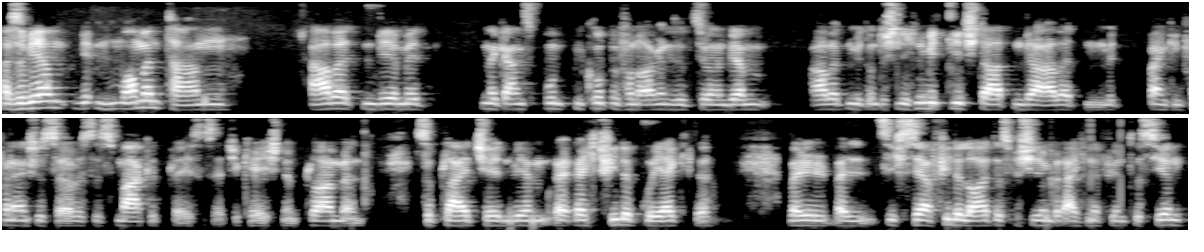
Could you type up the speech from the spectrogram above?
Also wir haben wir, momentan arbeiten wir mit einer ganz bunten Gruppe von Organisationen. Wir haben, arbeiten mit unterschiedlichen Mitgliedstaaten, wir arbeiten mit Banking, Financial Services, Marketplaces, Education, Employment, Supply Chain. Wir haben recht viele Projekte, weil, weil sich sehr viele Leute aus verschiedenen Bereichen dafür interessieren.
